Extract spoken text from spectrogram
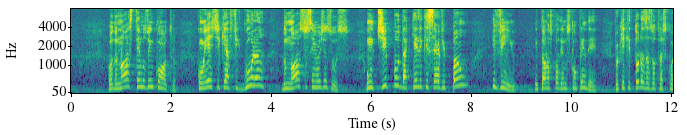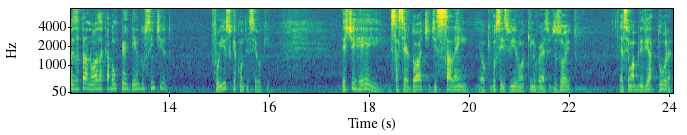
Quando nós temos o um encontro com este que é a figura do nosso Senhor Jesus, um tipo daquele que serve pão e vinho. Então nós podemos compreender porque que todas as outras coisas para nós acabam perdendo o sentido. Foi isso que aconteceu aqui. Este rei sacerdote de Salém, é o que vocês viram aqui no verso 18, essa é uma abreviatura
